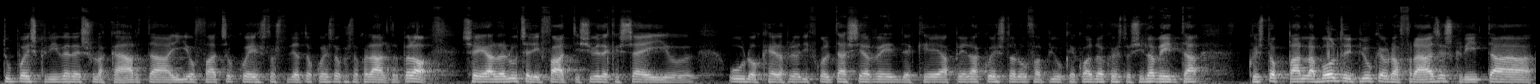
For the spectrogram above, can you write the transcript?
tu puoi scrivere sulla carta io faccio questo, ho studiato questo, questo, quell'altro, però se alla luce dei fatti si vede che sei uh, uno che la prima difficoltà si arrende, che appena questo non fa più, che quando questo si lamenta, questo parla molto di più che una frase scritta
